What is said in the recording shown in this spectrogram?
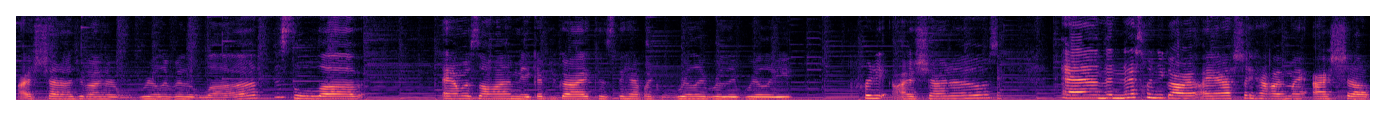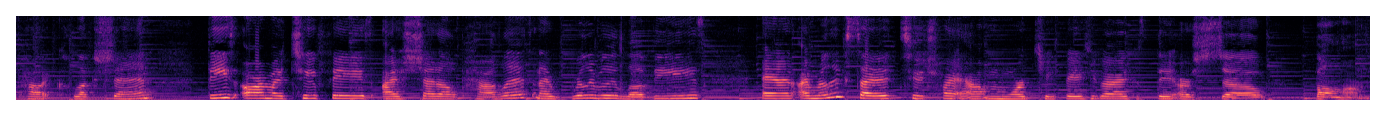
eyeshadows you guys I really, really love. Just love Amazon makeup, you guys, because they have like really, really, really pretty eyeshadows. And the next one you guys, I actually have in my eyeshadow palette collection. These are my Too Faced eyeshadow palettes and I really really love these. And I'm really excited to try out more Too Faced you guys because they are so bomb.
